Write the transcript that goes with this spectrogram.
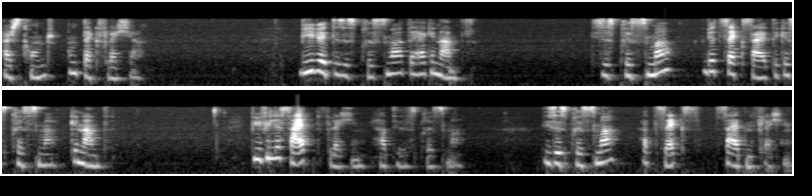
als Grund- und Deckfläche. Wie wird dieses Prisma daher genannt? Dieses Prisma wird sechsseitiges Prisma genannt. Wie viele Seitenflächen hat dieses Prisma? Dieses Prisma hat sechs Seitenflächen.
